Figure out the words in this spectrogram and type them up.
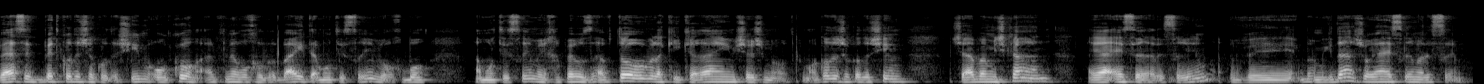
ויעש את בית קודש הקודשים, אורכו על פני רוחב הבית אמות עשרים, ורוחבו אמות עשרים, ויכפהו זהב טוב לכיכריים שש מאות. כלומר, קודש הקודשים שהיה במשכן היה עשר על עשרים, ובמקדש הוא היה עשרים על עשרים.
